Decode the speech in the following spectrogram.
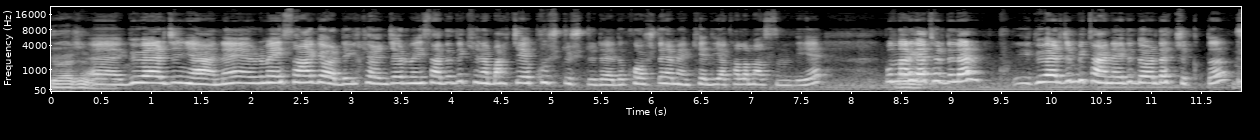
Güvercin. E, güvercin yani. Rümeysa gördü ilk önce. Rümeysa dedi ki ne bahçeye kuş düştü dedi. Koştu hemen kedi yakalamazsın diye. Bunları getirdiler. Güvercin bir taneydi dörde çıktı.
